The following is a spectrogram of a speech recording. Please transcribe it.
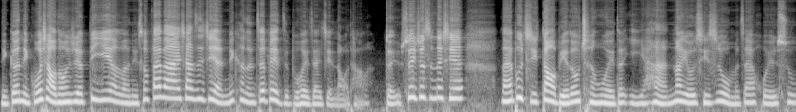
你跟你国小同学毕业了，你说拜拜，下次见，你可能这辈子不会再见到他。对，所以就是那些来不及道别都成为的遗憾。那尤其是我们在回溯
